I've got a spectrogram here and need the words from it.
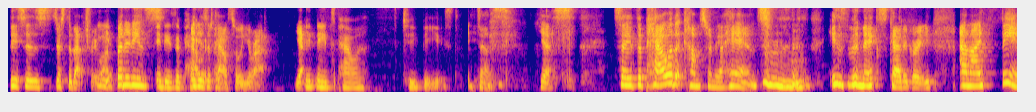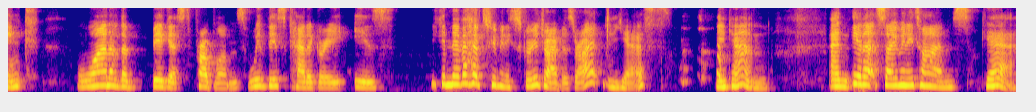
this is just a battery one, yeah. but it is it is a power it is a power tool. tool. You're right. Yeah, it needs power to be used. It does. yes. So the power that comes from your hands is the next category, and I think one of the biggest problems with this category is you can never have too many screwdrivers, right? Yes, you can. And hear that so many times. Yeah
